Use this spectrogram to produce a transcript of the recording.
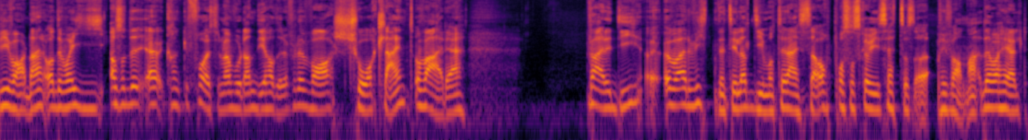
Vi var der, og det var altså det, Jeg kan ikke forestille meg hvordan de hadde det, for det var så kleint å være være de, være vitne til at de måtte reise seg opp, og så skal vi sette oss Fy faen, nei, det var helt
